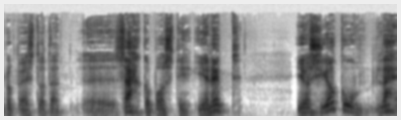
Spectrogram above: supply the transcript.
rupesi tuota, sähköposti ja nyt – jos joku lä-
